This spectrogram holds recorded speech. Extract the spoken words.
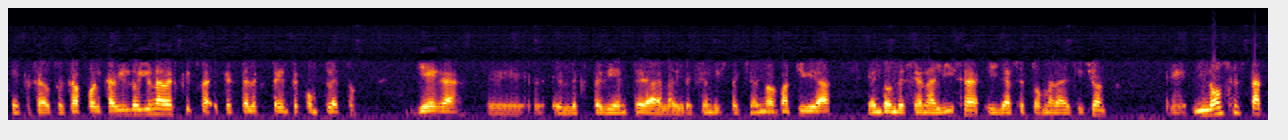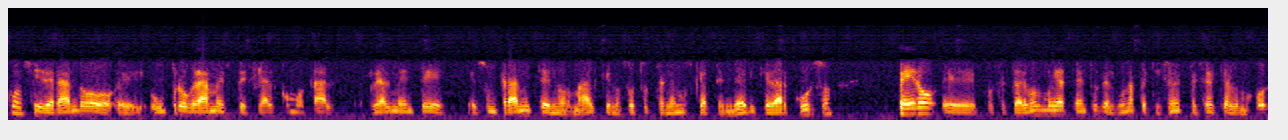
tiene que ser autorizada por el cabildo y una vez que, que está el expediente completo, llega el expediente a la Dirección de Inspección y Normatividad en donde se analiza y ya se toma la decisión. Eh, no se está considerando eh, un programa especial como tal. Realmente es un trámite normal que nosotros tenemos que atender y que dar curso, pero eh, pues estaremos muy atentos de alguna petición especial que a lo mejor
